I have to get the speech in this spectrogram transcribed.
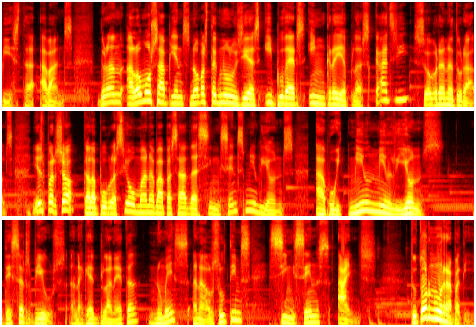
vista abans, donant a l'Homo sapiens noves tecnologies i poders increïbles, quasi sobrenaturals. I és per això que la població humana va passar de 500 milions a 8.000 milions d'éssers vius en aquest planeta només en els últims 500 anys. T'ho torno a repetir,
